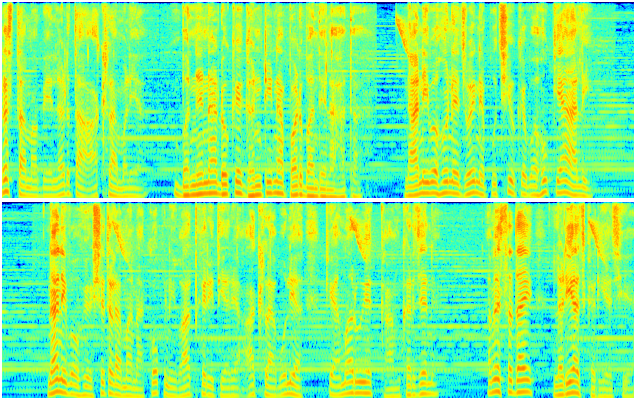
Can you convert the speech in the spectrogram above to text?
રસ્તામાં બે લડતા આખલા મળ્યા. બંનેના ડોકે ઘંટીના પડ બાંધેલા હતા. નાની વહુને જોઈને પૂછ્યું કે, વહુ, ક્યાં આલી? નાની વહુએ શીતળામાના કોપની વાત કરી ત્યારે આખલા બોલ્યા કે, અમારું એક કામ કરજે ને. અમે સદાય લડ્યા જ કરીએ છીએ.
